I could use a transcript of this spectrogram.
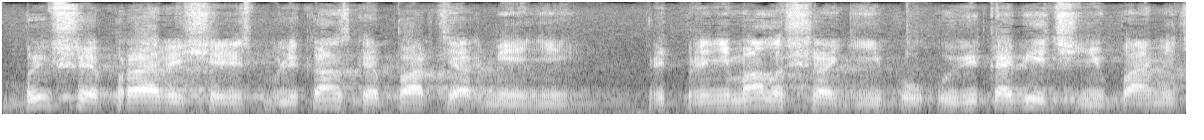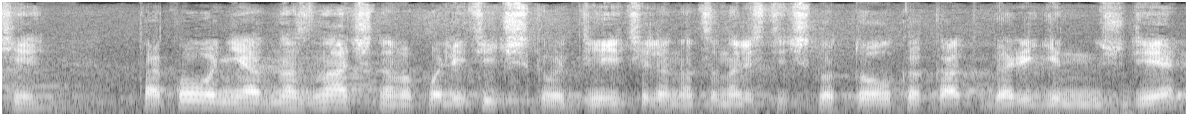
бывшая правящая республиканская партия Армении – предпринимала шаги по увековечению памяти такого неоднозначного политического деятеля националистического толка, как Горигин Нжде,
